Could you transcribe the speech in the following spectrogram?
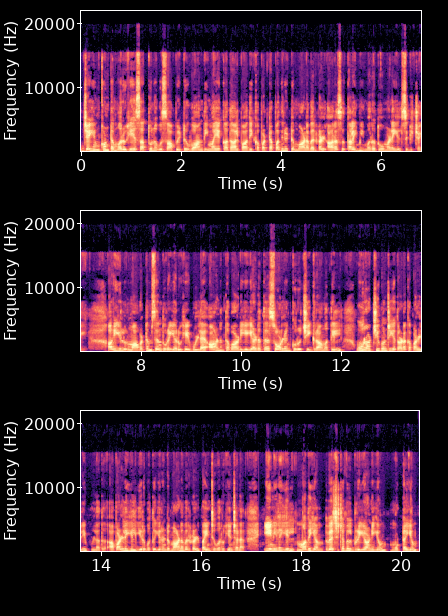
ஜெயங்கொண்டம் அருகே சத்துணவு சாப்பிட்டு வாந்தி மயக்கத்தால் பாதிக்கப்பட்ட பதினெட்டு மாணவர்கள் அரசு தலைமை மருத்துவமனையில் சிகிச்சை. அரியலூர் மாவட்டம் செந்துறை அருகே உள்ள ஆனந்தவாடியை அடுத்த சோழங்குறிச்சி கிராமத்தில் ஊராட்சி ஒன்றிய தொடக்கப்பள்ளி உள்ளது. அப்பள்ளியில் இருபத்தி இரண்டு மாணவர்கள் பயின்று வருகின்றனர். இந்நிலையில் மதியம் வெஜிடபிள் பிரியாணியும் முட்டையும்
